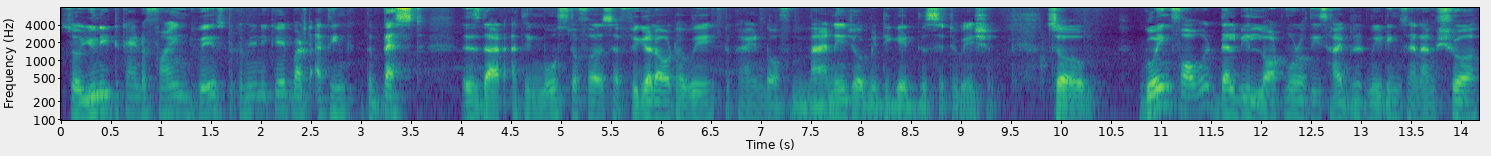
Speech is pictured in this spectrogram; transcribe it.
So you need to kind of find ways to communicate but i think the best is that i think most of us have figured out a way to kind of manage or mitigate this situation. So going forward there'll be a lot more of these hybrid meetings and i'm sure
